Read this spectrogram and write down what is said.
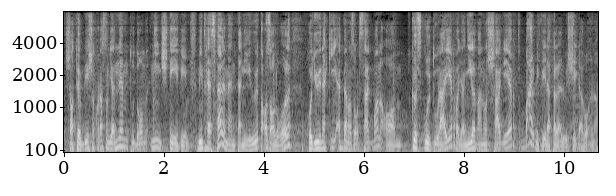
stb. És akkor azt mondja, nem tudom, nincs tévém. Mintha ez felmenteni őt az alól, hogy ő neki ebben az országban a közkultúráért, vagy a nyilvánosságért bármiféle felelőssége volna.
